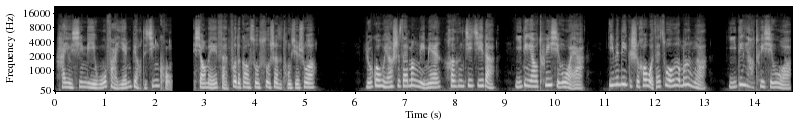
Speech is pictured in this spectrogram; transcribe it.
还有心里无法言表的惊恐。小美反复的告诉宿舍的同学说。如果我要是在梦里面哼哼唧唧的，一定要推醒我呀，因为那个时候我在做噩梦了。一定要推醒我，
